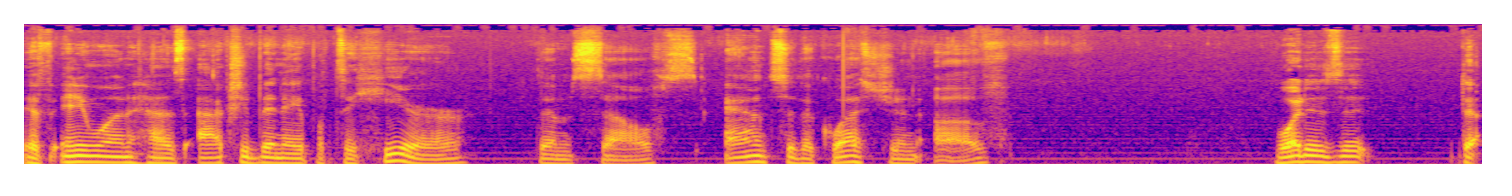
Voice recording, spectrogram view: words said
if anyone has actually been able to hear themselves answer the question of what is it that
